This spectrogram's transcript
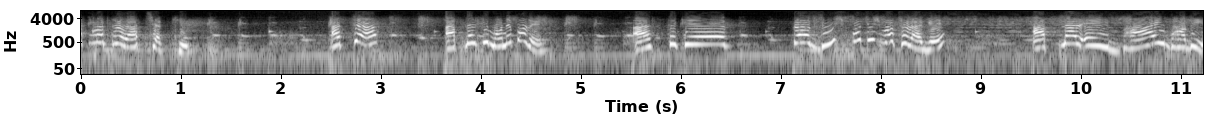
একমাত্র রাজসাক্ষী। আচ্ছা আপনার কি মনে পড়ে? আজ থেকে প্রায় বিশ পঁচিশ বছর আগে আপনার এই ভাই ভাবি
